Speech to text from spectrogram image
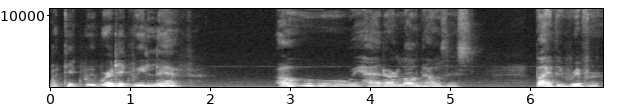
what did we, where did we live? Oh, we had our longhouses by the river.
